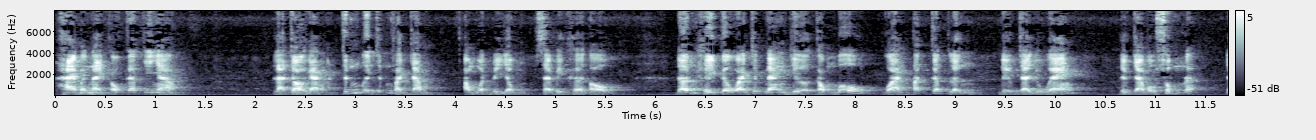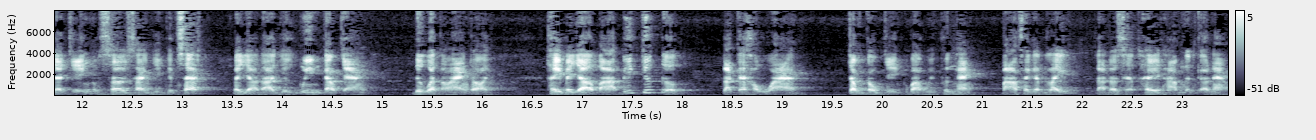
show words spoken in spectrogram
Hai bên này cấu kết với nhau là cho rằng 99% ông Huỳnh Vĩ Dũng sẽ bị khởi tố. Đến khi cơ quan chức năng vừa công bố hoàn tất kết luận điều tra vụ án, điều tra bổ sung đó và chuyển hồ sơ sang viện kiểm sát. Bây giờ đã giữ nguyên cáo trạng đưa qua tòa án rồi. Thì bây giờ bà biết trước được là cái hậu quả trong câu chuyện của bà Nguyễn Phương Hằng. Bà phải gánh lấy là nó sẽ thê thảm đến cỡ nào.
